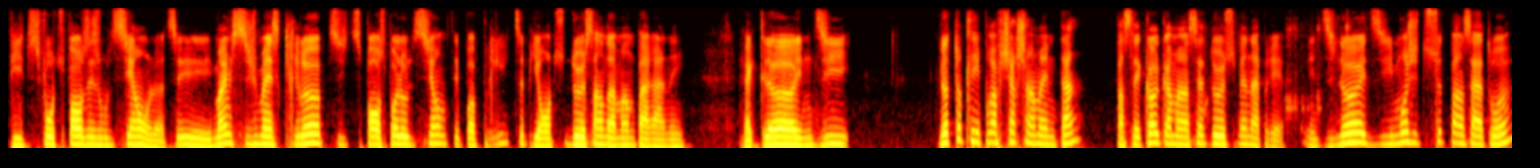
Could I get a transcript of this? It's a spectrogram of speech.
Puis il faut que tu passes des auditions. Là, même si je m'inscris là, tu ne passes pas l'audition, tu n'es pas pris. Puis ils ont-tu 200 demandes par année? Fait que là, il me dit là, tous les profs cherchent en même temps parce que l'école commençait deux semaines après. Il dit là, il dit Moi, j'ai tout de suite pensé à toi.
